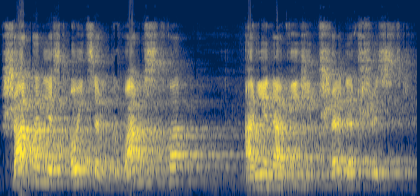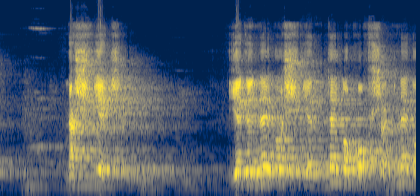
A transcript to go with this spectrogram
Szatan jest ojcem kłamstwa, a nienawidzi przede wszystkim na świecie jedynego świętego, powszechnego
